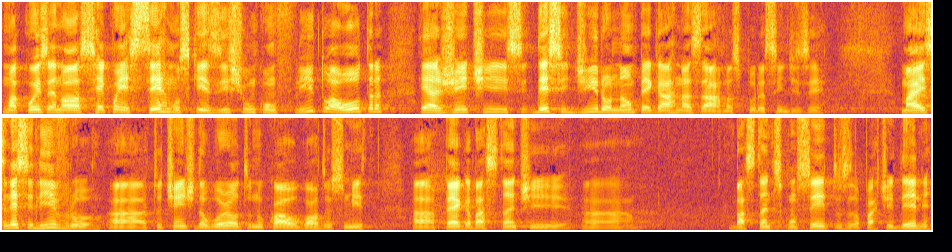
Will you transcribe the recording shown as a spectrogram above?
uma coisa é nós reconhecermos que existe um conflito, a outra é a gente decidir ou não pegar nas armas, por assim dizer. Mas nesse livro, uh, To Change the World, no qual Gordon Smith uh, pega bastante, uh, bastantes conceitos a partir dele,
